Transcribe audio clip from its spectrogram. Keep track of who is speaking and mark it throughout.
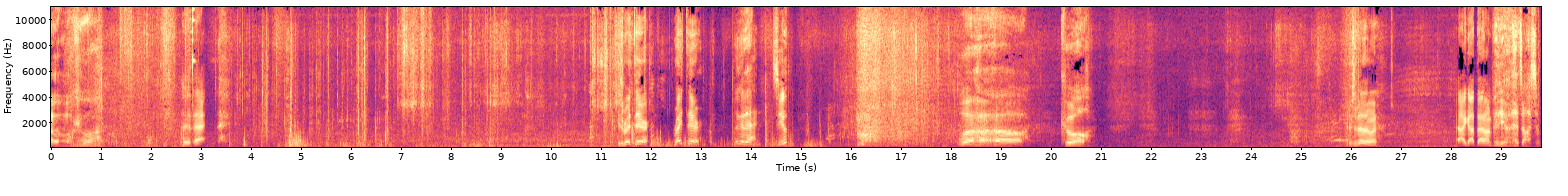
Speaker 1: Oh, cool. Look at that. He's right there. Right there. Look at that. See him? Whoa. Cool. There's another one. I got that on video. That's awesome.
